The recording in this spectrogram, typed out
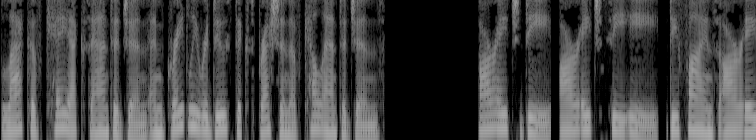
lack of KX antigen and greatly reduced expression of Kell antigens. RHD, RHCE, defines Rh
